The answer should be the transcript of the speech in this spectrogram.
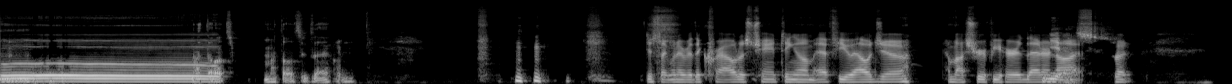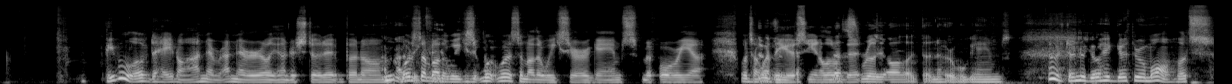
Oh, my thoughts. My thoughts exactly. Just like whenever the crowd is chanting um "F you, Aljo." I'm not sure if you heard that or not, but people love to hate on. I never, I never really understood it. But um, what are some fan. other weeks? What, what are some other week zero games before we uh we'll talk about the UFC in a little That's bit. really all like the notable games. No, no, go ahead, go through them all. Let's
